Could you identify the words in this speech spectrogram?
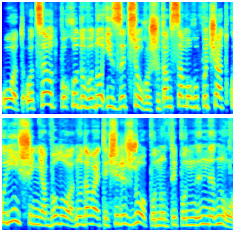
От, оце, от, походу, воно із-за цього, що там з самого початку рішення було. Ну давайте через жопу. Ну, типу, не, не- ну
